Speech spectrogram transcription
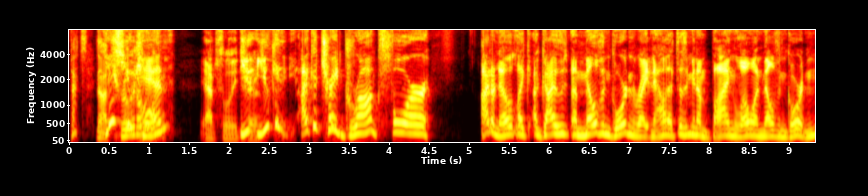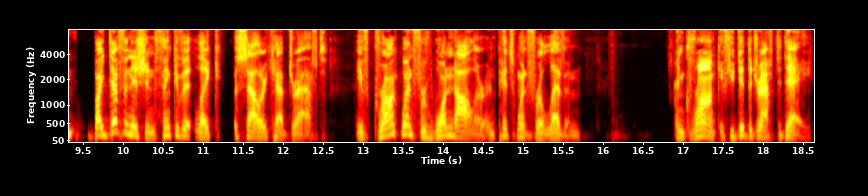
That's not yes, true you at can. all. Absolutely You true. you can. I could trade Gronk for. I don't know, like a guy who's a Melvin Gordon right now. That doesn't mean I'm buying low on Melvin Gordon. By definition, think of it like a salary cap draft. If Gronk went for one dollar and Pitts went for eleven, and Gronk, if you did the draft today,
